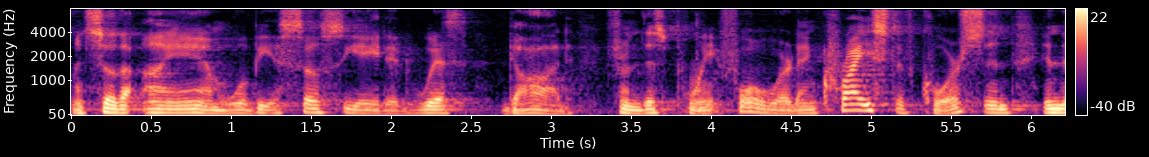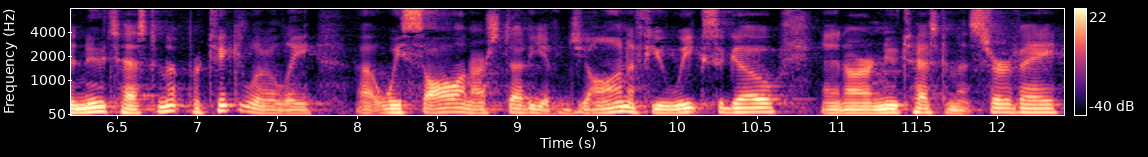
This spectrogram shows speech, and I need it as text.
And so the I am will be associated with God from this point forward. And Christ, of course, in, in the New Testament, particularly, uh, we saw in our study of John a few weeks ago in our New Testament survey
